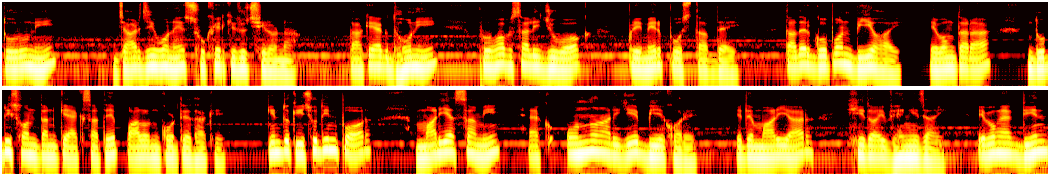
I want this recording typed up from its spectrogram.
তরুণী যার জীবনে সুখের কিছু ছিল না। তাকে এক ধনী, প্রভাবশালী যুবক প্রেমের প্রস্তাব দেয়। তাদের গোপন বিয়ে হয় এবং তারা দুটি সন্তানকে একসাথে পালন করতে থাকে। কিন্তু কিছুদিন পর মারিয়ার স্বামী এক অন্য নারীকে বিয়ে করে। এতে মারিয়ার হৃদয় ভেঙে যায় এবং একদিন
